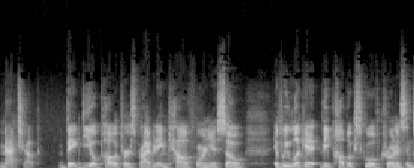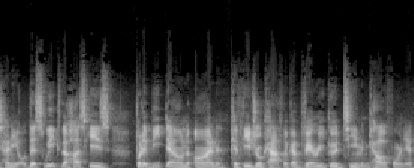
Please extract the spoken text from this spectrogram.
matchup big deal public versus private in California. So if we look at the public school of Corona Centennial, this week the Huskies put a beat down on Cathedral Catholic, a very good team in California.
